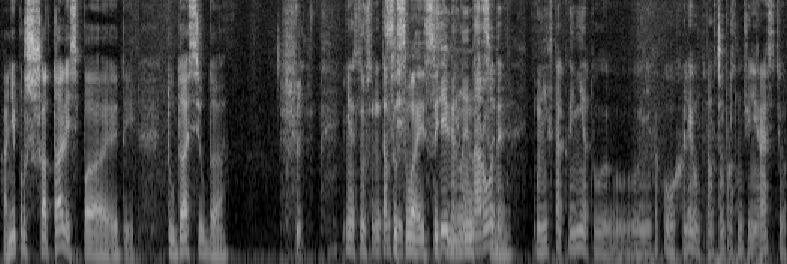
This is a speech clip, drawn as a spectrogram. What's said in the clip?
они просто шатались по этой туда-сюда. Нет, слушай, ну там Со своей- с северные народы, у них так и нету никакого хлеба, потому что там просто ничего не растет.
